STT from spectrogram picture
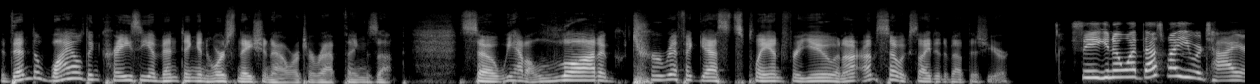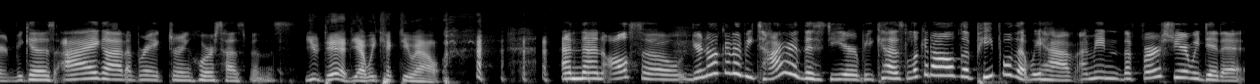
then the Wild and Crazy Eventing and Horse Nation Hour to wrap things up. So we have a lot of terrific guests planned for you, and I- I'm so excited about this year. See, you know what? That's why you were tired because I got a break during Horse Husbands. You did, yeah. We kicked you out. And then also, you're not going to be tired this year because look at all the people that we have. I mean, the first year we did it,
